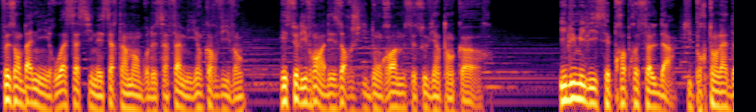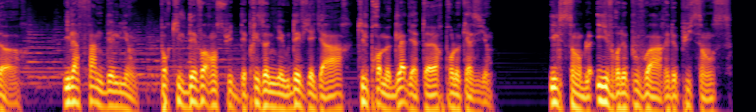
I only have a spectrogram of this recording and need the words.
faisant bannir ou assassiner certains membres de sa famille encore vivants et se livrant à des orgies dont Rome se souvient encore. Il humilie ses propres soldats, qui pourtant l'adorent. Il affame des lions, pour qu'il dévore ensuite des prisonniers ou des vieillards, qu'il promeut gladiateurs pour l'occasion. Il semble ivre de pouvoir et de puissance,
